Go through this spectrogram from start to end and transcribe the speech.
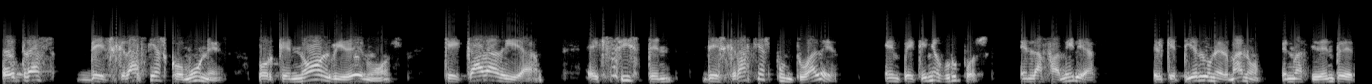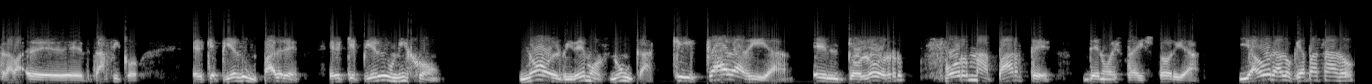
otras desgracias comunes, porque no olvidemos que cada día existen desgracias puntuales en pequeños grupos en las familias, el que pierde un hermano en un accidente de, tráfico, el que pierde un padre, el que pierde un hijo. No olvidemos nunca que cada día el dolor forma parte de nuestra historia. Y ahora lo que ha pasado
